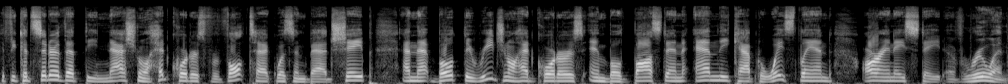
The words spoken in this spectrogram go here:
if you consider that the national headquarters for Vault-Tec was in bad shape and that both the regional headquarters in both Boston and the capital wasteland are in a state of ruin.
